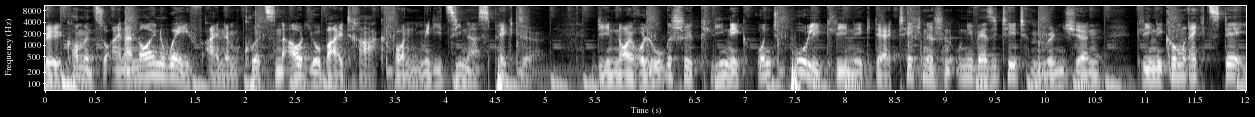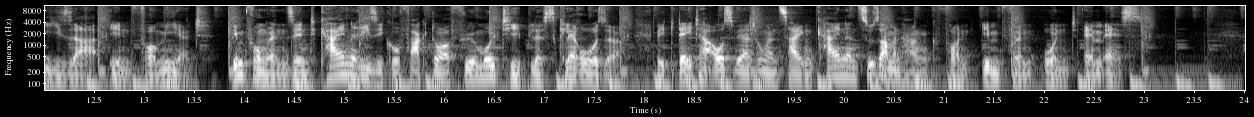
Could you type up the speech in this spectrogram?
Willkommen zu einer neuen Wave, einem kurzen Audiobeitrag von Medizinaspekte. Die Neurologische Klinik und Poliklinik der Technischen Universität München, Klinikum rechts der ISA, informiert. Impfungen sind kein Risikofaktor für multiple Sklerose. Big Data-Auswertungen zeigen keinen Zusammenhang von Impfen und MS.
